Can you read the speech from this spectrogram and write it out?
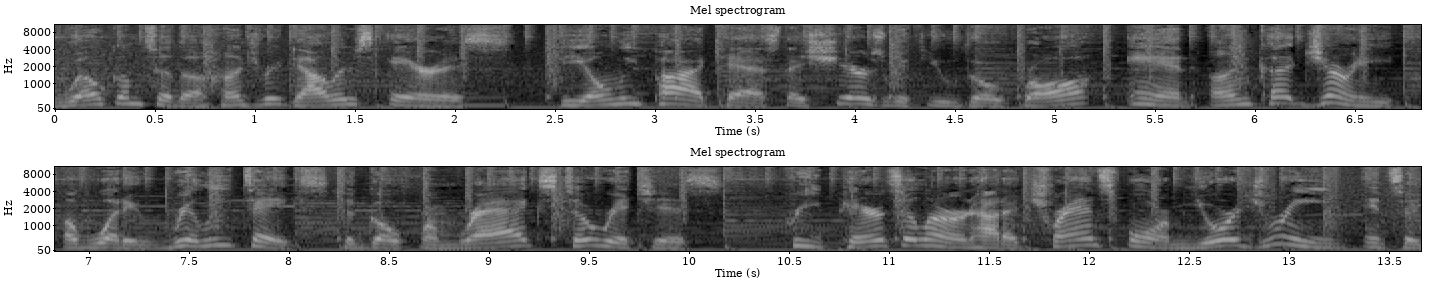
Welcome to the $100 Heiress, the only podcast that shares with you the raw and uncut journey of what it really takes to go from rags to riches. Prepare to learn how to transform your dream into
